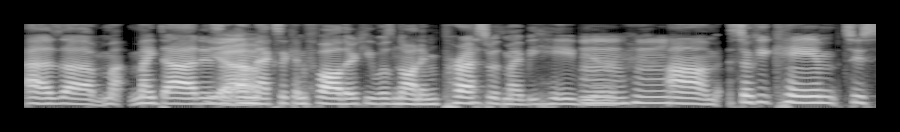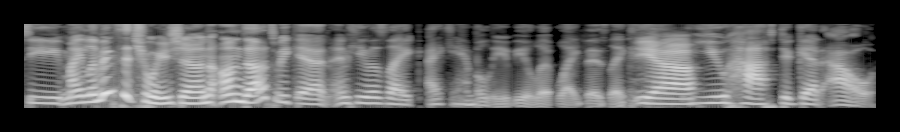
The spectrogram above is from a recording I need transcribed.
as uh, my, my dad is Yeah. a Mexican father. He was not impressed with my behavior. Mhm. Um, so he came to see my living situation on dad's weekend, and he was like, "I can't believe you live like this. Like, yeah you have to get out."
